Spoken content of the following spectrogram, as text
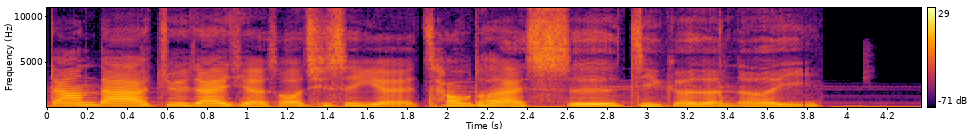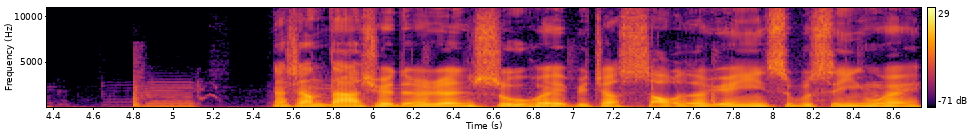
当大家聚在一起的时候，其实也差不多才十几个人而已。那像大学的人数会比较少的原因，是不是因为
